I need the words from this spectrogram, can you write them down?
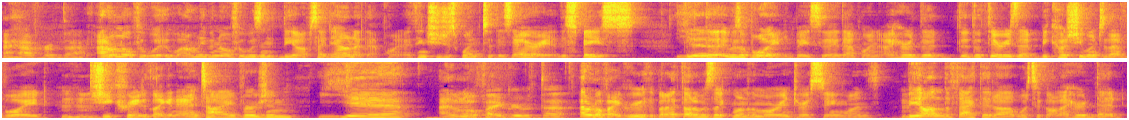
I have heard that. I don't know if it would I don't even know if it was in the upside down at that point. I think she just went to this area, the space Yeah. The- it was a void basically at that point. I heard the the, the theories that because she went to that void, Mm-hmm. she created like an anti version. Yeah, I don't know if I agree with that. I don't know if I agree with it, but I thought it was like one of the more interesting ones. Mm-hmm. Beyond the fact that uh, what's it called? I heard that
